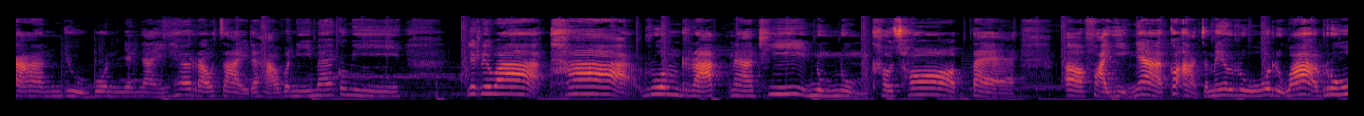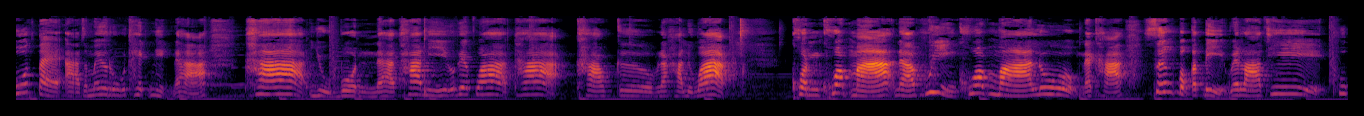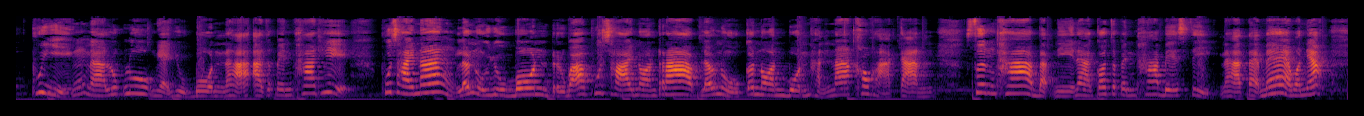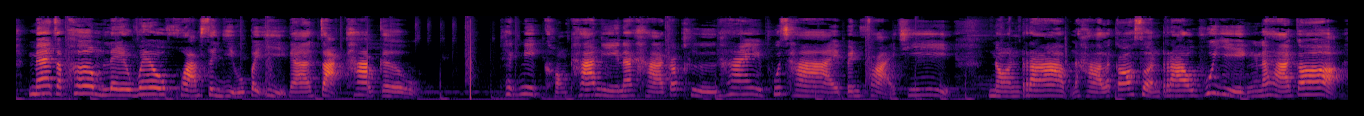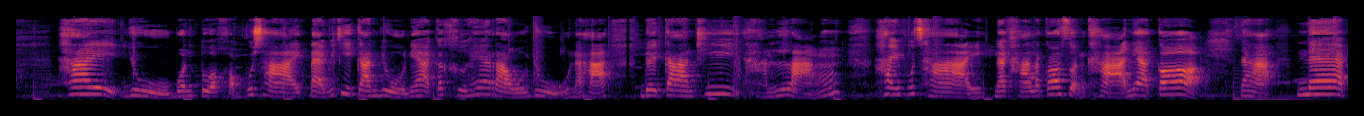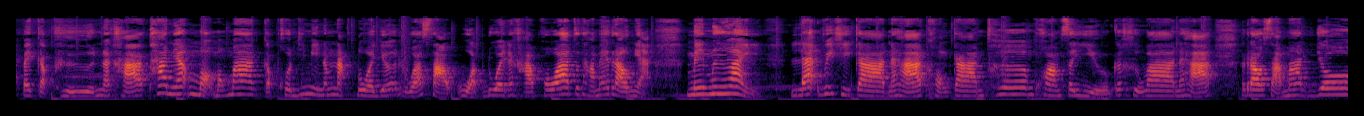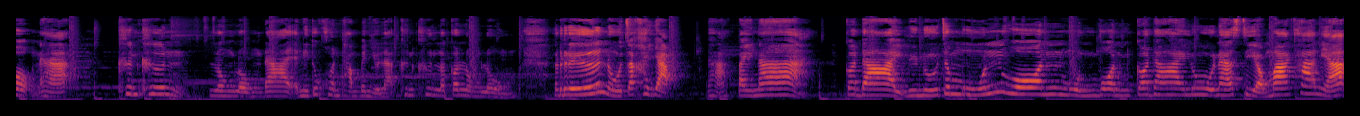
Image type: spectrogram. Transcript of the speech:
การอยู่บนยังไงให้เราใจนะคะ วันนี้แม่ก็มีเรียกได้ว่าถ้าร่วมรักนะที่หนุ่มๆเขาชอบ แต่ฝ่ายหญิงเนี่ยก็อาจจะไม่รู้หรือว่ารู้แต่อาจจะไม่รู้เทคนิคนะคะท่าอยู่บนนะคะท่านี้เรียกว่าท่าคาวเกิลนะคะหรือว่า คนควบม้านะผู้หญิงควบม้าลูกนะคะ ซึ่งปกติเวลาที่ผู้ผู้หญิงนะลูกๆเนี่ยอยู่บนนะคะ อาจจะเป็นท่าที่ผู้ชายนั่งแล้วหนูอยู่บนหรือว่าผู้ชายนอนราบ แล้วหนูก็นอนบนหันหน้าเข้าหากัน ซึ่งท่าแบบนี้นะก็จะเป็นท่าเบสิกนะคะแต่แม่วันเนี้ยแม่จะเพิ่มเลเวลความสยิวไปอีกนะจากท่าเกิล เทคนิคของท่านี้นะคะก็คือให้ผู้ชายเป็นฝ่ายที่นอนราบนะคะ แล้วก็ส่วนเราผู้หญิงนะคะก็ ให้อยู่บนตัวของผู้ชาย แต่วิธีการอยู่เนี่ยก็คือให้เราอยู่นะคะ โดยการที่หันหลังให้ผู้ชายนะคะ แล้วก็ส่วนขาเนี่ยก็นะคะแนบไปกับพื้นนะคะท่านี้เหมาะมากๆกับคนที่มีน้ำหนักตัวเยอะหรือว่าสาวอวบด้วยนะคะ เพราะว่าจะทำให้เราเนี่ยไม่เมื่อย และวิธีการนะคะของการเพิ่มความสยิวก็คือว่านะคะ เราสามารถโยกนะคะขึ้นขึ้น ลงลงได้ อันนี้ทุกคนทำเป็นอยู่แล้วขึ้นขึ้นแล้วก็ลงลง หรือหนูจะขยับนะคะไปหน้าก็ได้หรือหนูจะหมุนวนหมุนวนก็ได้ลูกนะเสียวมากท่าเนี้ย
